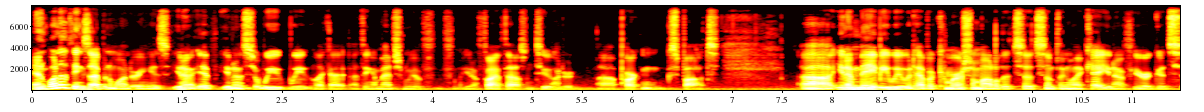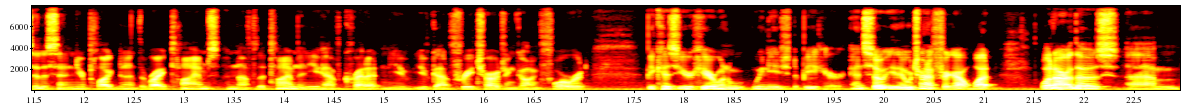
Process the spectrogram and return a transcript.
and one of the things I've been wondering is, you know, if you know, so we we like I, I think I mentioned we have you know five thousand two hundred uh, parking spots. Uh, you know, maybe we would have a commercial model that said something like, "Hey, you know, if you're a good citizen and you're plugged in at the right times enough of the time, then you have credit and you, you've got free charging going forward because you're here when we need you to be here." And so, you know, we're trying to figure out what what are those um,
